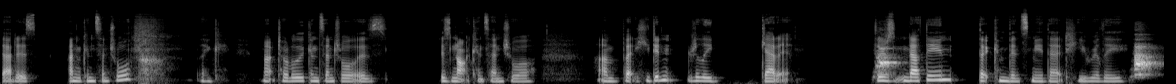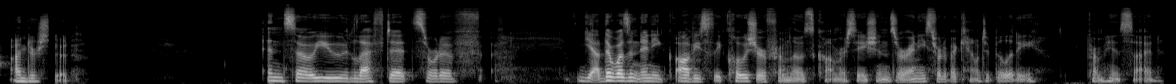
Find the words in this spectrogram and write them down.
that is unconsensual. like, not totally consensual is is not consensual. Um, but he didn't really get it. There's nothing that convinced me that he really understood. And so you left it sort of yeah, there wasn't any obviously closure from those conversations or any sort of accountability from his side.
